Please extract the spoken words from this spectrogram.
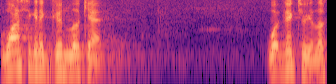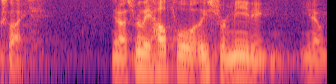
want us to get a good look at what victory looks like. You know, it's really helpful, at least for me, to, you know,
